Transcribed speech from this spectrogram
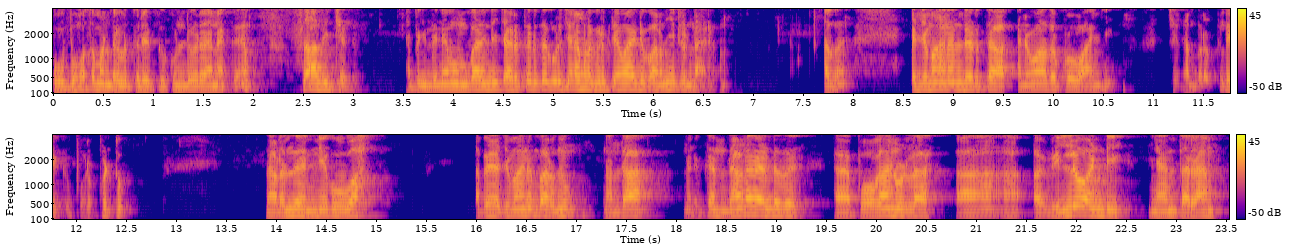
ബോധമണ്ഡലത്തിലേക്ക് കൊണ്ടുവരാനൊക്കെ സാധിച്ചത്. അപ്പോൾ ഇതിന് മുമ്പ് അതിന്റെ ചരിത്രത്തെക്കുറിച്ച് നമ്മൾ കൃത്യമായിട്ട് പറഞ്ഞിട്ടുണ്ടായിരുന്നു. അപ്പോൾ യജമാനന്റെ അടുത്ത് അനുവാദമൊക്കെ വാങ്ങി ചിദംബരത്തിലേക്ക് പുറപ്പെട്ടു. നടന്നു തന്നെ പോവാ. അപ്പോൾ യജമാനൻ പറഞ്ഞു നന്ദാ നിനക്ക് എന്താണ് വേണ്ടത്? പോകാനുള്ള വില്ല് വണ്ടി ഞാൻ തരാം.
